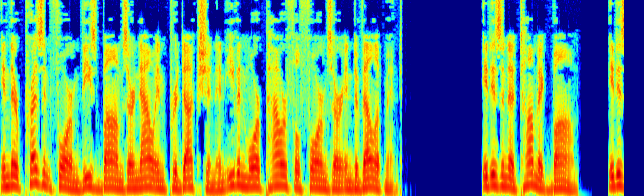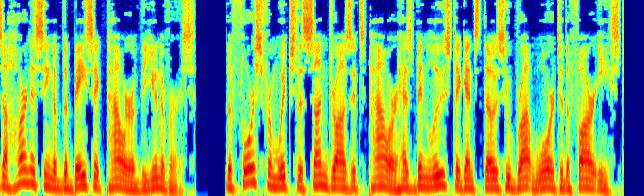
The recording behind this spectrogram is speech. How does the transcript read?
In their present form these bombs are now in production and even more powerful forms are in development. It is an atomic bomb. It is a harnessing of the basic power of the universe. The force from which the sun draws its power has been loosed against those who brought war to the Far East.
